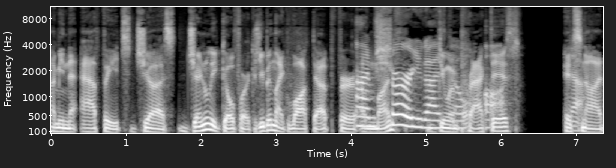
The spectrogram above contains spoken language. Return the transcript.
i mean the athletes just generally go for it because you've been like locked up for a I'm month sure you guys doing go practice off. it's Yeah. not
